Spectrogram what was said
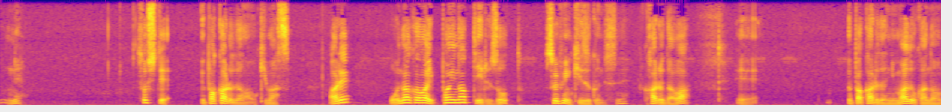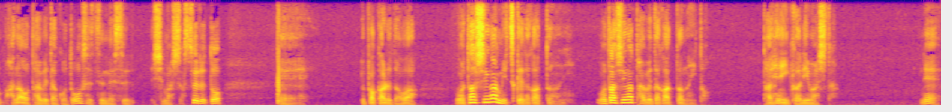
ねそしてウパカルダが起きます。あれ？お腹がいっぱいになっているぞ。と。そういうふうに気づくんですね。カルダは、えー、ウパカルダにまどかの花を食べたことを説明するしました。するとえー、ウパカルダは私が見つけたかったのに私が食べたかったのにと大変怒りました。ね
